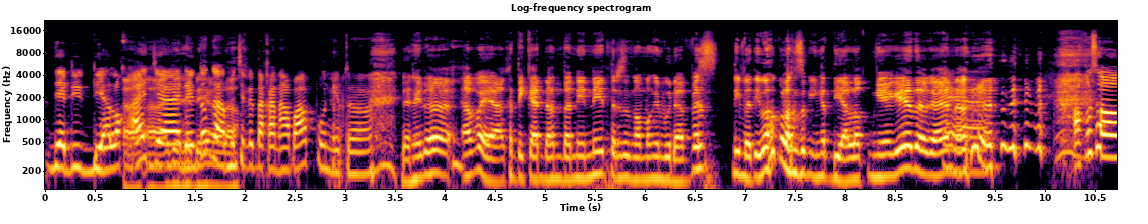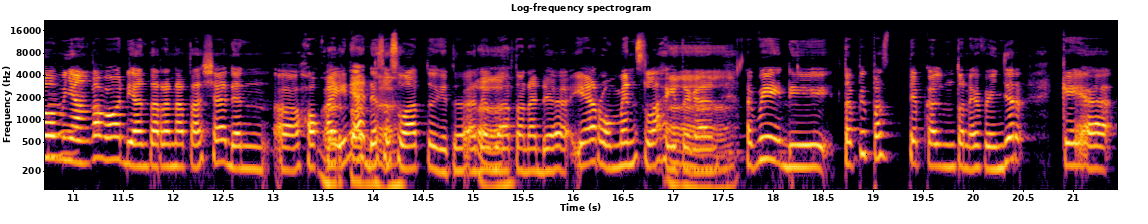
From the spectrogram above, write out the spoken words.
jadi dialog Ah, ah, aja dan itu nggak menceritakan apa pun gitu. Dan itu apa ya ketika nonton ini terus ngomongin Budapest tiba-tiba aku langsung inget dialognya gitu kan. Iya. aku selalu menyangka bahwa di antara Natasha dan uh, Hawkeye ini Barton, ada ah. sesuatu gitu ada Ah. Barton ada ya romance lah gitu kan Ah. tapi di tapi pas tiap kali nonton Avenger kayak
